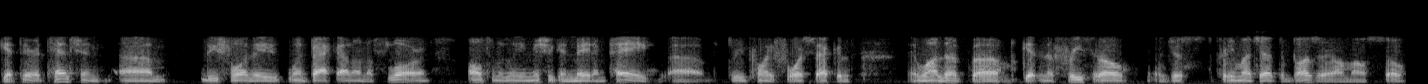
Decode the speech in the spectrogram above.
get their attention um, before they went back out on the floor. And ultimately, Michigan made them pay uh, 3.4 seconds. They wound up uh, getting a free throw and just pretty much at the buzzer almost. So,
